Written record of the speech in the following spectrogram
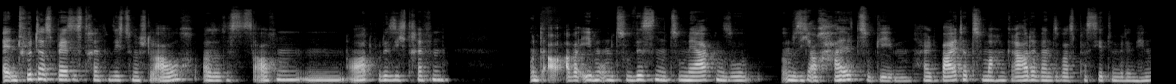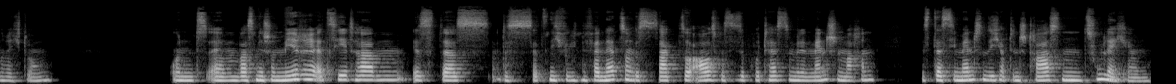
Äh, in Twitter Spaces treffen sich zum Beispiel auch. Also das ist auch ein, ein Ort, wo die sich treffen. Und aber eben um zu wissen, zu merken, so um sich auch Halt zu geben, halt weiterzumachen, gerade wenn sowas passiert wie mit den Hinrichtungen. Und ähm, was mir schon mehrere erzählt haben, ist, dass das ist jetzt nicht wirklich eine Vernetzung, das sagt so aus, was diese Proteste mit den Menschen machen, ist, dass die Menschen sich auf den Straßen zulächeln.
